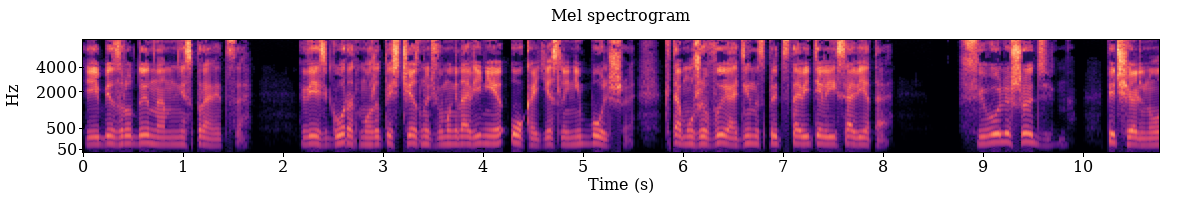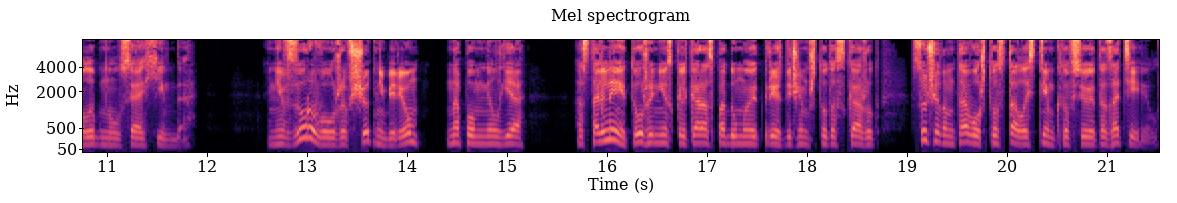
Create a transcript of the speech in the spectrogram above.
и без руды нам не справиться. Весь город может исчезнуть в мгновение ока, если не больше. К тому же вы один из представителей совета». «Всего лишь один», — печально улыбнулся Ахинда. «Невзорова уже в счет не берем», — напомнил я. «Остальные тоже несколько раз подумают, прежде чем что-то скажут, с учетом того, что стало с тем, кто все это затеял».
